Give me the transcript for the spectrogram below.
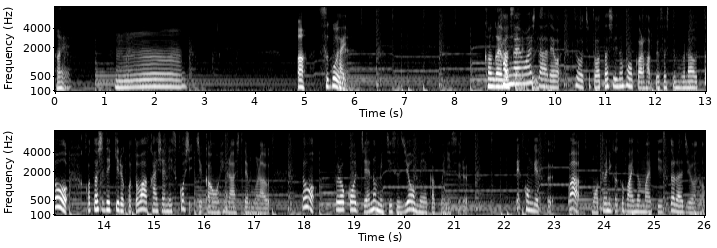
はい。うーん。あすごいね、はい。考えましたね考えました。ではそうちょっと私の方から発表させてもらうと今年できることは会社に少し時間を減らしてもらうとプロコーチへの道筋を明確にする。で今月はもうとにかく「Find My Peace」とラジオの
